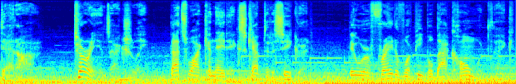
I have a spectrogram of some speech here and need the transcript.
Dead on. Turians, actually. That's why Conatix kept it a secret. They were afraid of what people back home would think,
